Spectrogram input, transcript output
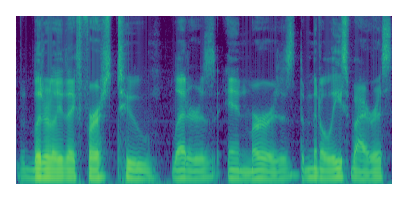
literally the first two letters in MERS is the Middle East virus.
